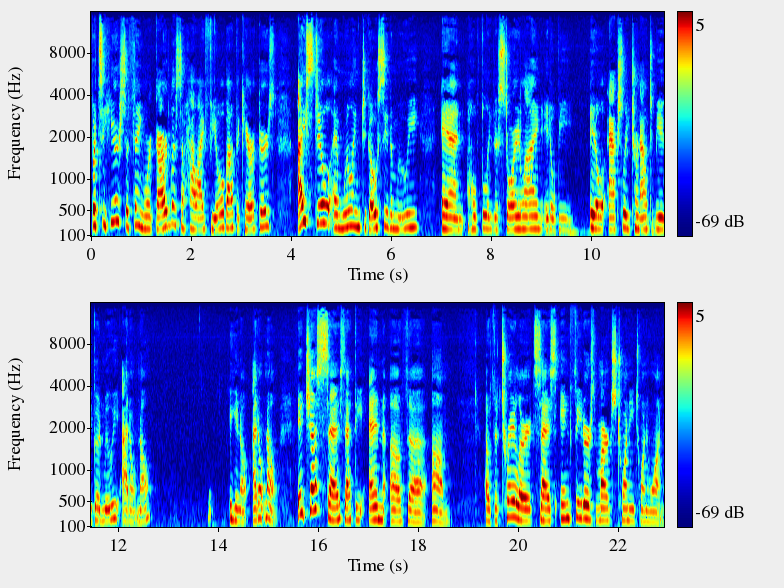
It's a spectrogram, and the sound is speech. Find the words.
But see, here's the thing regardless of how I feel about the characters, I still am willing to go see the movie and hopefully the storyline it'll be it'll actually turn out to be a good movie. I don't know. You know, I don't know. It just says at the end of the um of the trailer it says in theaters March 2021.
